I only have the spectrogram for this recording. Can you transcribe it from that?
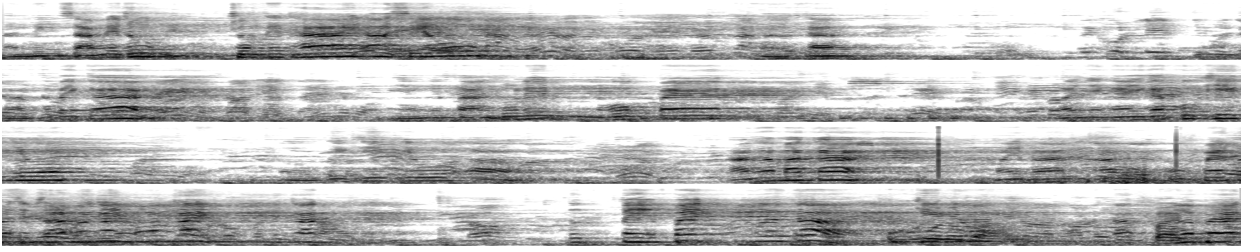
อันหนึ่งสามในทุ่มช่วงท้ายๆเอาเสียวเออครับวางเข้าไปกลางยังจะผ่านผู้เล่นหกแปดว่ายังไงครับผู้คิกอยู่เออผู้คิกอยู่อ้าวห่างกันมากลาง ไม่ผ่านเอาหกแปดเบอร์สิบสามว่าไงมองใกล้บรรยากาศเตะเป๊กเบอร์เก้าผู้คิกอยู่ครับเบอร์แปด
